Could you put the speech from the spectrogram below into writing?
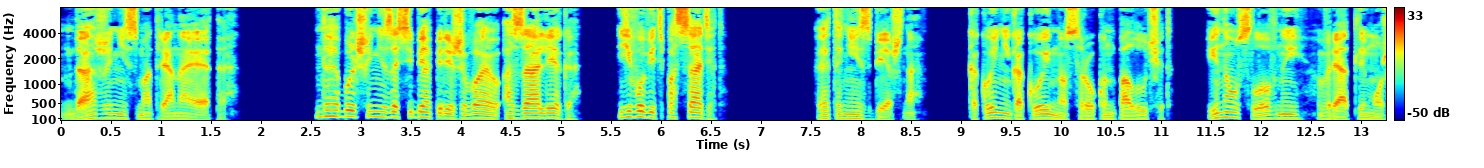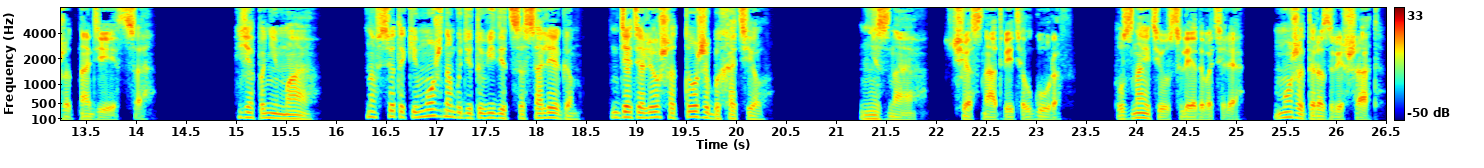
«Даже несмотря на это». «Да я больше не за себя переживаю, а за Олега. Его ведь посадят». «Это неизбежно. Какой-никакой, но срок он получит, и на условный вряд ли может надеяться». «Я понимаю. Но все-таки можно будет увидеться с Олегом. Дядя Лёша тоже бы хотел». «Не знаю», — честно ответил Гуров. «Узнайте у следователя. Может, и разрешат».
